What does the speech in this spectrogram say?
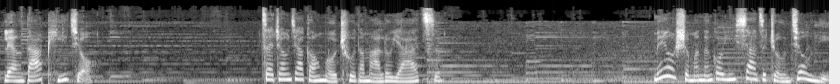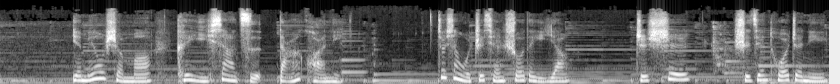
两打啤酒，在张家港某处的马路牙子，没有什么能够一下子拯救你，也没有什么可以一下子打垮你。就像我之前说的一样，只是时间拖着你，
